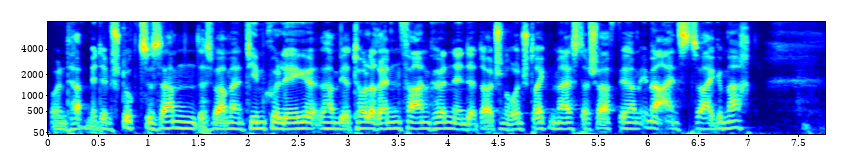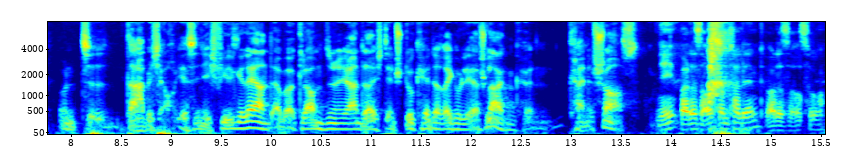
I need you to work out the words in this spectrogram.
und habe mit dem Stuck zusammen, das war mein Teamkollege, haben wir tolle Rennen fahren können in der deutschen Rundstreckenmeisterschaft. Wir haben immer eins, zwei gemacht. Und äh, da habe ich auch irrsinnig viel gelernt. Aber glauben Sie mir ja, dass ich den Stuck hätte regulär schlagen können. Keine Chance. Nee, war das auch so ein Talent? War das auch so?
